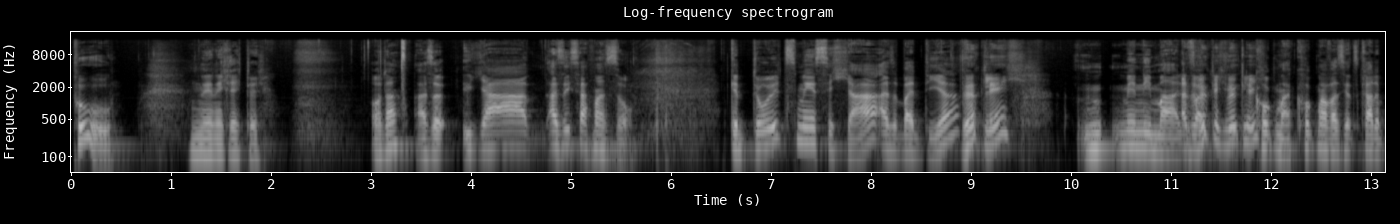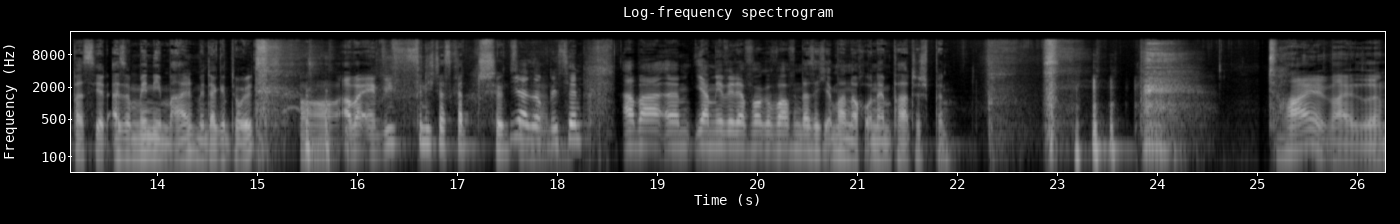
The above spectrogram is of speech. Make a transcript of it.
Puh. Nee, nicht richtig. Oder? Also, ja, also ich sag mal so. Geduldsmäßig ja, also bei dir Wirklich? m- minimal. Also wirklich, wirklich? Guck mal, guck mal, was jetzt gerade passiert. Also minimal mit der Geduld. Oh, aber irgendwie finde ich das gerade schön zu ja, so ein bisschen. Aber ähm, ja, mir wird ja vorgeworfen, dass ich immer noch unempathisch bin. Teilweise.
